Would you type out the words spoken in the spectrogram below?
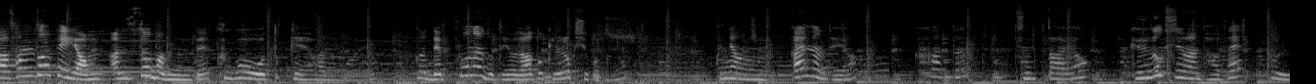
나 삼성페이 안, 안 써봤는데 그거 어떻게 하는 거예요? 그거 내 폰에도 돼요. 나도 갤럭시거든요. 그냥 깔면 돼요? 카드? 진짜요? 갤럭시만 다 돼? 헐.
